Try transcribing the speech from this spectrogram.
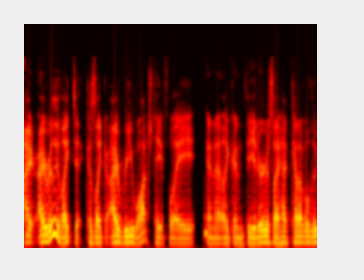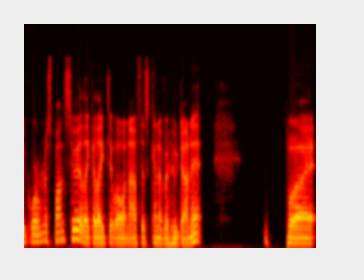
I, I really liked it because like I rewatched Hateful Eight mm. and I, like in theaters I had kind of a lukewarm response to it. Like I liked it well enough as kind of a whodunit, but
